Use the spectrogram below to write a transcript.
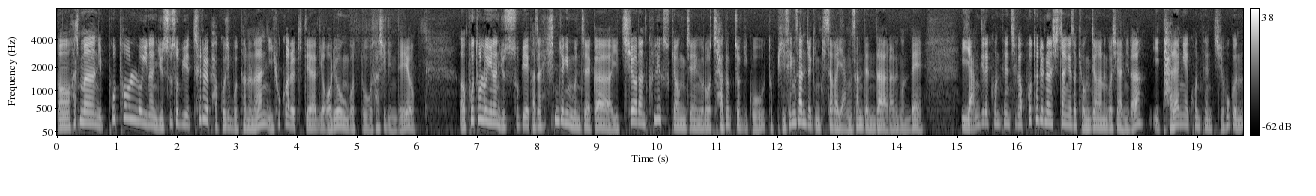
어, 하지만 이 포털로 인한 뉴스 소비의 틀을 바꾸지 못하는 한 이 효과를 기대하기 어려운 것도 사실인데요. 어, 포털로 인한 뉴스 소비의 가장 핵심적인 문제가 이 치열한 클릭수 경쟁으로 자극적이고 또 비생산적인 기사가 양산된다라는 건데 이 양질의 콘텐츠가 포털이라는 시장에서 경쟁하는 것이 아니라 이 다량의 콘텐츠 혹은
